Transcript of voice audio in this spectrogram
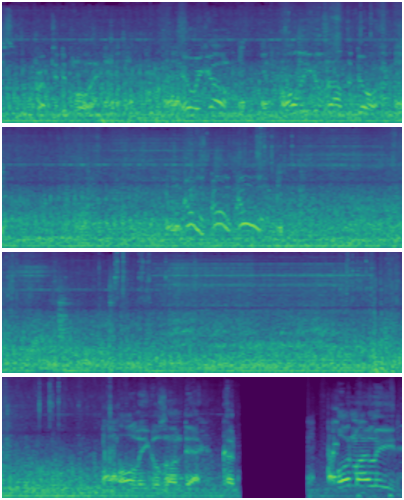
Kick. Prep to deploy. Here we go. All eagles out the door. Go, go, go! All eagles on deck. Cut. On my lead.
